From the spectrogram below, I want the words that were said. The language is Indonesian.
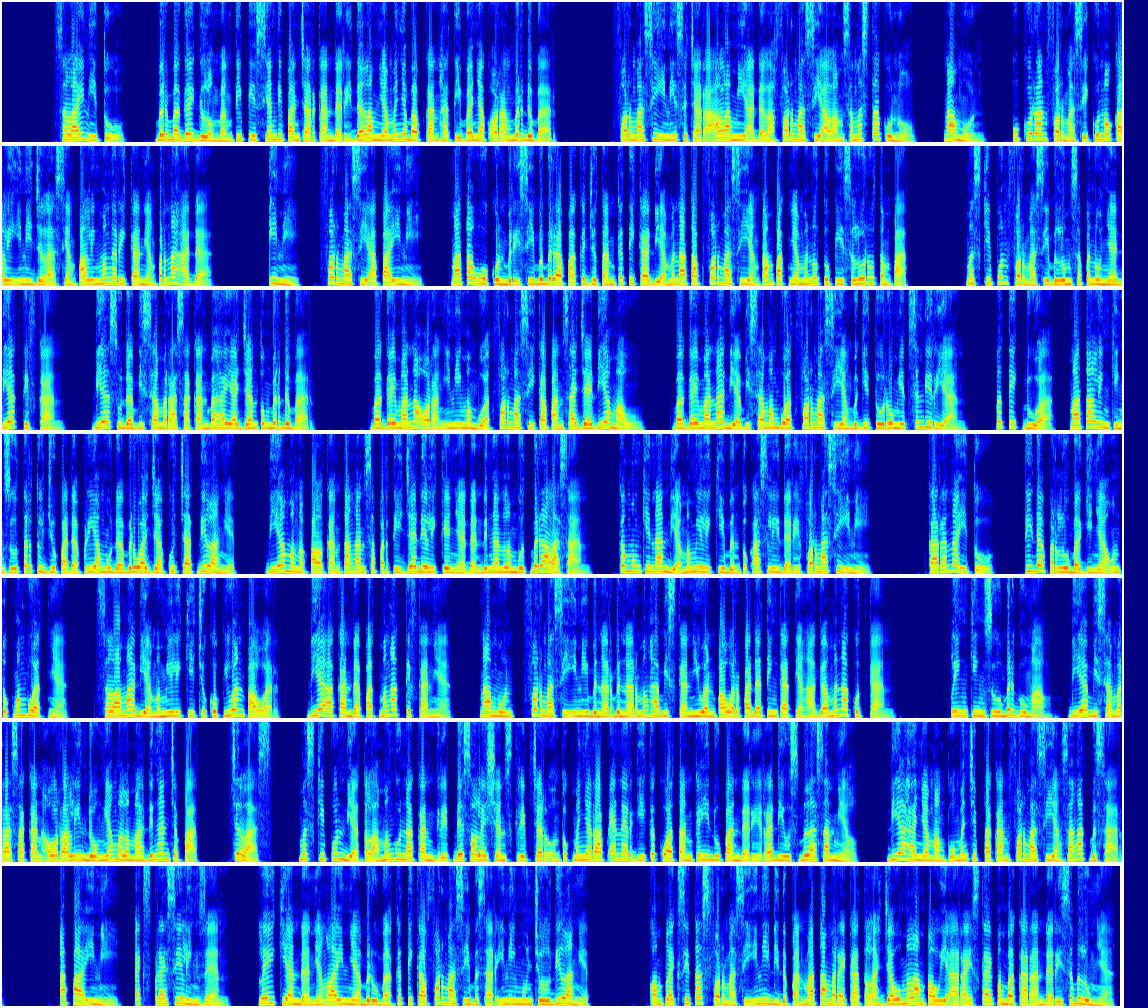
Selain itu, berbagai gelombang tipis yang dipancarkan dari dalamnya menyebabkan hati banyak orang berdebar. Formasi ini secara alami adalah formasi alam semesta kuno. Namun, Ukuran formasi kuno kali ini jelas yang paling mengerikan yang pernah ada. Ini, formasi apa ini? Mata Wukun berisi beberapa kejutan ketika dia menatap formasi yang tampaknya menutupi seluruh tempat. Meskipun formasi belum sepenuhnya diaktifkan, dia sudah bisa merasakan bahaya jantung berdebar. Bagaimana orang ini membuat formasi kapan saja dia mau? Bagaimana dia bisa membuat formasi yang begitu rumit sendirian? Petik 2. Mata Ling Qingzu tertuju pada pria muda berwajah pucat di langit. Dia mengepalkan tangan seperti jadelikenya dan dengan lembut beralasan. Kemungkinan dia memiliki bentuk asli dari formasi ini. Karena itu, tidak perlu baginya untuk membuatnya. Selama dia memiliki cukup Yuan Power, dia akan dapat mengaktifkannya. Namun, formasi ini benar-benar menghabiskan Yuan Power pada tingkat yang agak menakutkan. Ling Qingzu bergumam. Dia bisa merasakan aura lindung yang melemah dengan cepat. Jelas, meskipun dia telah menggunakan Great Desolation Scripture untuk menyerap energi kekuatan kehidupan dari radius belasan mil, dia hanya mampu menciptakan formasi yang sangat besar. Apa ini? Ekspresi Ling Zhen, Lei Qian dan yang lainnya berubah ketika formasi besar ini muncul di langit. Kompleksitas formasi ini di depan mata mereka telah jauh melampaui arai sky pembakaran dari sebelumnya.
